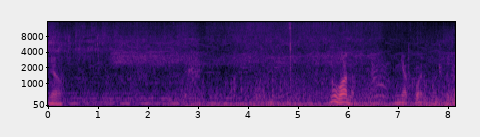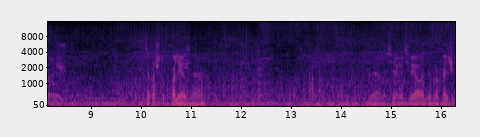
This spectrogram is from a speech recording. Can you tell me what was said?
Не. Ну ладно. Не откроем, а что поделаешь. Хотя эта штука полезная. Для матери- материала для прокачки.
